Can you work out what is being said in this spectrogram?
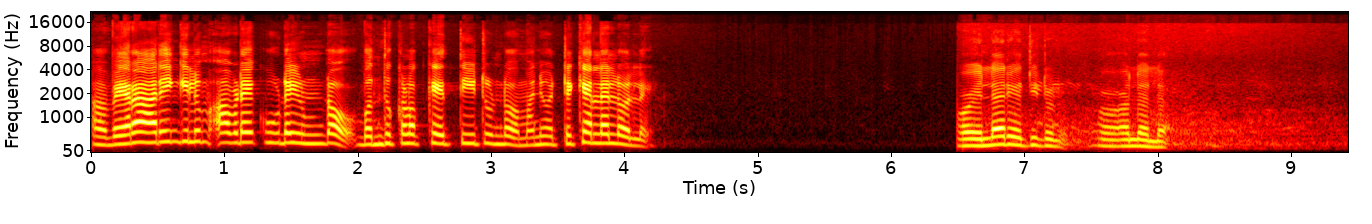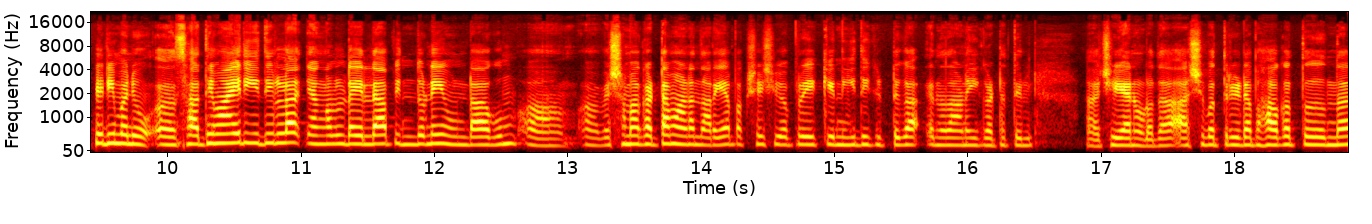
വേറെ ആരെങ്കിലും അവിടെ കൂടെ ഉണ്ടോ? ബന്ധുക്കളൊക്കെ എത്തിയിട്ടുണ്ടോ? മനു ഒറ്റയ്ക്കല്ലല്ലോ അല്ലേ? ഓ എല്ലാവരും എത്തിയിട്ടുണ്ട്. അല്ല അല്ല. ശരി മനു. സാധ്യമായ രീതിയിലുള്ള ഞങ്ങളുടെ എല്ലാ പിന്തുണയും ഉണ്ടാകും. വിഷമഘട്ടമാണെന്നറിയാം പക്ഷേ ശിവപ്രിയയ്ക്ക് നീതി കിട്ടുക എന്നതാണ് ഈ ഘട്ടത്തിൽ ചെയ്യാനുള്ളത്. ആശുപത്രിയുടെ ഭാഗത്ത് നിന്ന്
